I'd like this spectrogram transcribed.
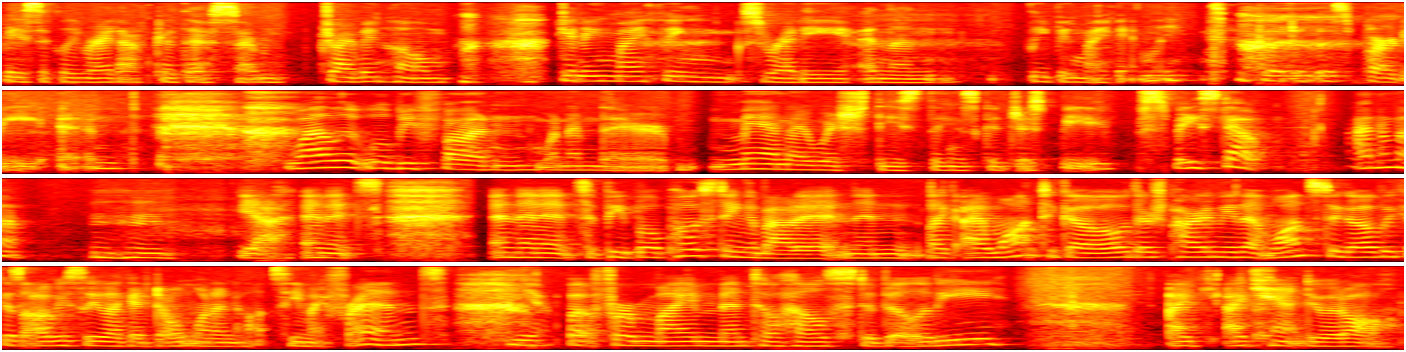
basically right after this. I'm driving home, getting my things ready, and then leaving my family to go to this party. And while it will be fun when I'm there, man, I wish these things could just be spaced out. I don't know. Mm-hmm. Yeah, and it's and then it's people posting about it and then like I want to go. There's part of me that wants to go because obviously like I don't want to not see my friends. Yeah. But for my mental health stability, I I can't do it all.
